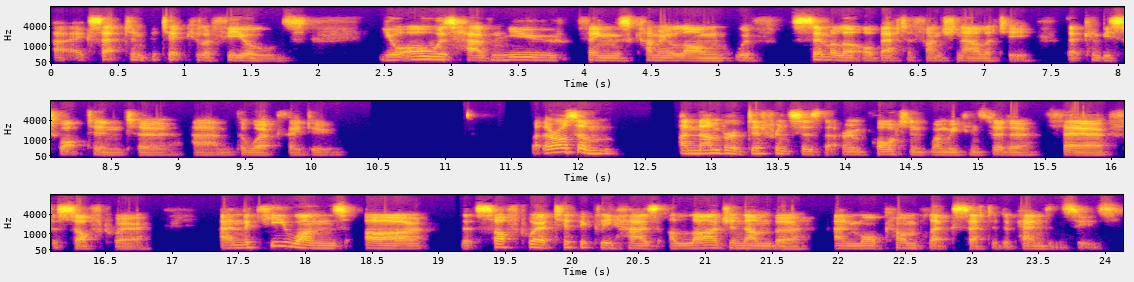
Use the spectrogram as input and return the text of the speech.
uh, except in particular fields, you'll always have new things coming along with similar or better functionality that can be swapped into um, the work they do. But there are also a number of differences that are important when we consider FAIR for software. And the key ones are that software typically has a larger number and more complex set of dependencies.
